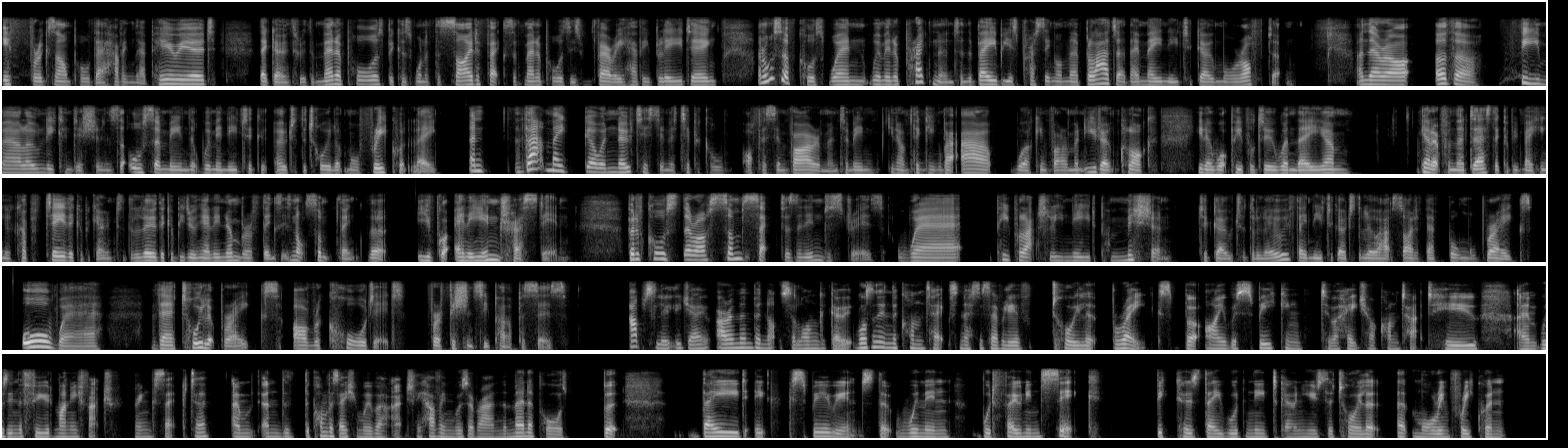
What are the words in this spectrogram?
if, for example, they're having their period, they're going through the menopause because one of the side effects of menopause is very heavy bleeding. And also, of course, when women are pregnant and the baby is pressing on their bladder, they may need to go more often. And there are other female only conditions that also mean that women need to go to the toilet more frequently. And that may go unnoticed in a typical office environment. I mean, you know, I'm thinking about our work environment. You don't clock, you know, what people do when they um, get up from their desk. They could be making a cup of tea. They could be going to the loo. They could be doing any number of things. It's not something that you've got any interest in. But of course, there are some sectors and industries where people actually need permission to go to the loo if they need to go to the loo outside of their formal breaks, or where their toilet breaks are recorded for efficiency purposes. Absolutely, Joe. I remember not so long ago, it wasn't in the context necessarily of toilet breaks, but I was speaking to a HR contact who um, was in the food manufacturing sector. Um, and the, the conversation we were actually having was around the menopause, but they'd experienced that women would phone in sick because they would need to go and use the toilet at more infrequent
